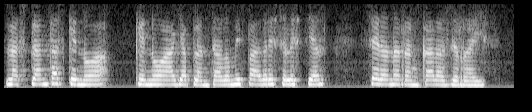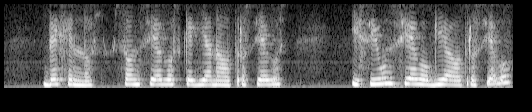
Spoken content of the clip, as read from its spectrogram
Las plantas que no, que no haya plantado mi Padre Celestial serán arrancadas de raíz. Déjenlos, son ciegos que guían a otros ciegos, y si un ciego guía a otro ciego,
